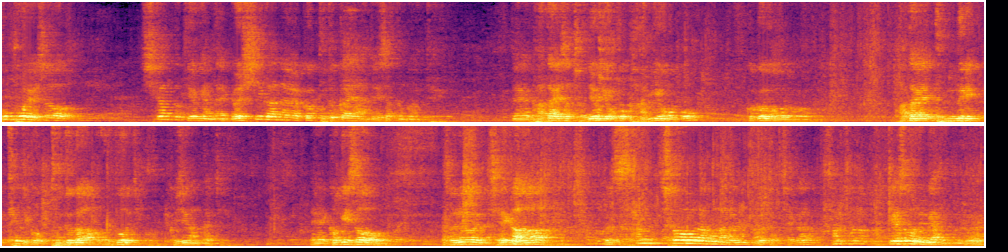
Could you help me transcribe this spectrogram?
후포에서 시간도 기억이 안 나요. 몇 시간을 그 부둣가에 앉아 있었던 것 같아요. 네, 바다에서 저녁이 오고 밤이 오고 그거 바다에 등들이 켜지고 부두가 어두워지고 그 시간까지. 네, 거기서 저는 제가 그 상처라고 말하는 그거 자체가 상처는 밖에서 오는 게 아니구나.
